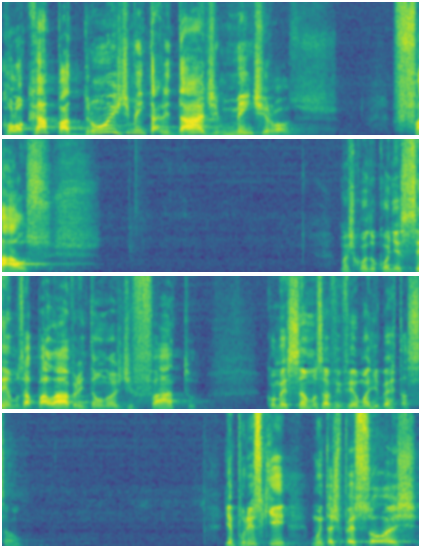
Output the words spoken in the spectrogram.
Colocar padrões de mentalidade mentirosos, falsos. Mas quando conhecemos a palavra, então nós de fato começamos a viver uma libertação. E é por isso que muitas pessoas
